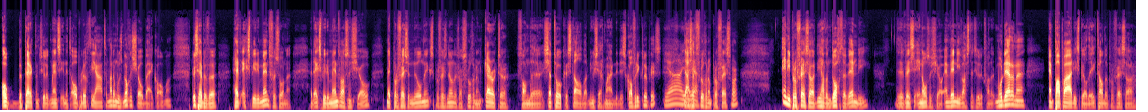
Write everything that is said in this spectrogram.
ook beperkt natuurlijk mensen in het openluchttheater. Maar er moest nog een show bij komen. Dus hebben we het experiment verzonnen. Het experiment was een show met professor Nulnix. Professor Nulnix was vroeger een character van de Chateau Cristal, wat nu zeg maar de Discovery Club is. Ja, ja, Daar ja. zat vroeger een professor. En die professor die had een dochter, Wendy. Tenminste, in onze show. En Wendy was natuurlijk van het moderne. En papa, die speelde ik dan de professor,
